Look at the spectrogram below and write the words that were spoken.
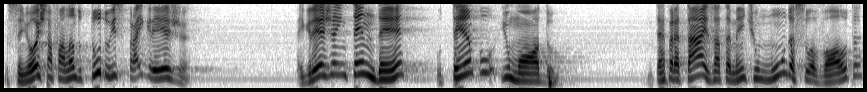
O Senhor está falando tudo isso para a igreja. A igreja entender o tempo e o modo interpretar exatamente o mundo à sua volta,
